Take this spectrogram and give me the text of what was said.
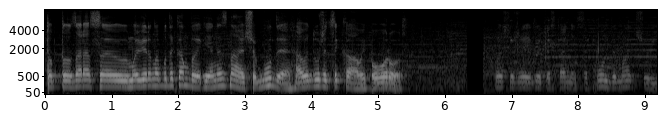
Тобто зараз, е, ймовірно, буде камбек. Я не знаю, що буде, але дуже цікавий поворот. Ось уже йдуть останні секунди матчу і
